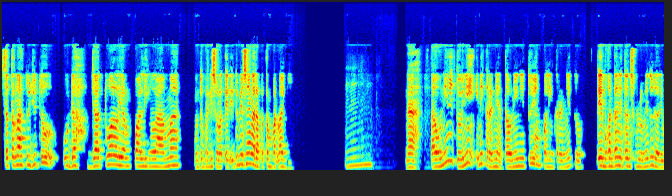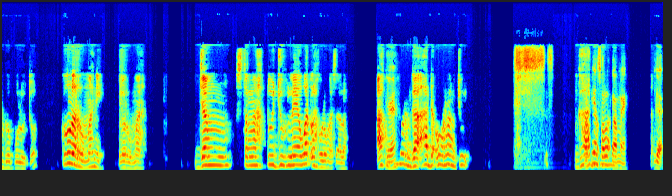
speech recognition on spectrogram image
Setengah tujuh tuh udah jadwal yang paling lama untuk pergi sholat id. Itu biasanya nggak dapet tempat lagi. Hmm. Nah, tahun ini tuh, ini ini kerennya. Tahun ini tuh yang paling kerennya tuh, eh bukan tahun ini, tahun sebelumnya tuh 2020 tuh, aku keluar rumah nih, keluar rumah. Jam setengah tujuh lewat lah kalau nggak salah. Aku Ya. keluar nggak ada orang cuy. Nggak Tapi ada yang sholat rame. Enggak.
